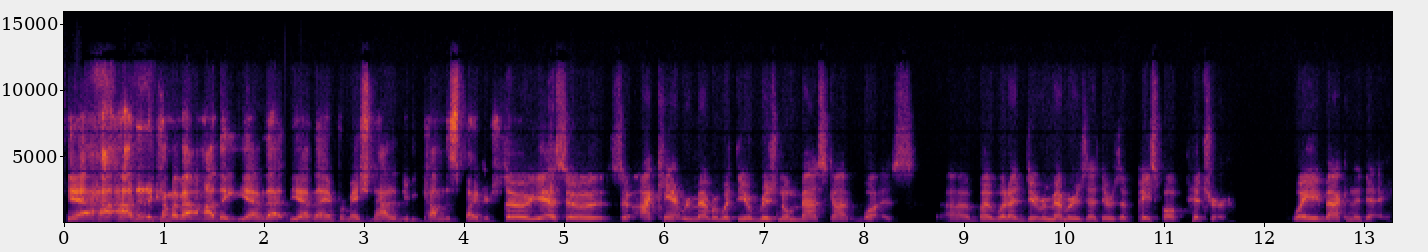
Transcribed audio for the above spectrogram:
Yeah. How, how did it come about? How they you have that? You have that information? How did you become the Spiders? So yeah, so so I can't remember what the original mascot was, uh, but what I do remember is that there was a baseball pitcher way back in the day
